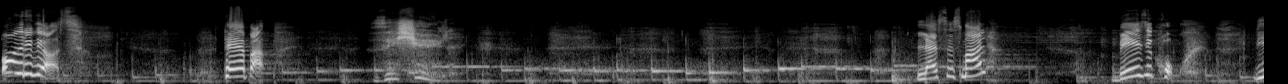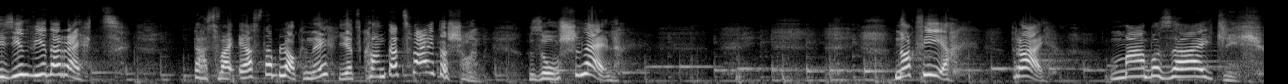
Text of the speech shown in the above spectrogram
Und reverse. Tap up. Sehr schön. Letztes Mal. Basic hoch. Wir sind wieder rechts. Das war erster Block, ne? Jetzt kommt der zweite schon. So schnell. Noch vier, drei, Mambo seitlich.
